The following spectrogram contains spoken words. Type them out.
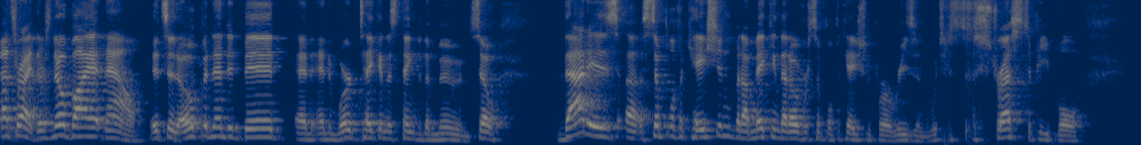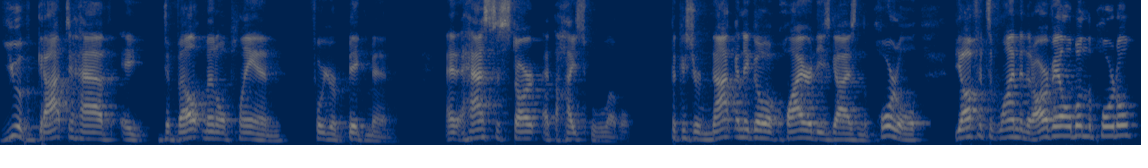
That's right. There's no buy it now. It's an open-ended bid, and and we're taking this thing to the moon. So that is a simplification, but I'm making that oversimplification for a reason, which is to stress to people you have got to have a developmental plan for your big men. And it has to start at the high school level because you're not going to go acquire these guys in the portal. The offensive linemen that are available in the portal,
